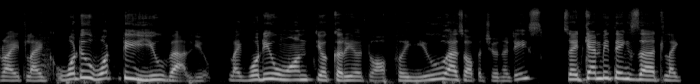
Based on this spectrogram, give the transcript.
write like, what do what do you value? Like, what do you want your career to offer you as opportunities? So it can be things that like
